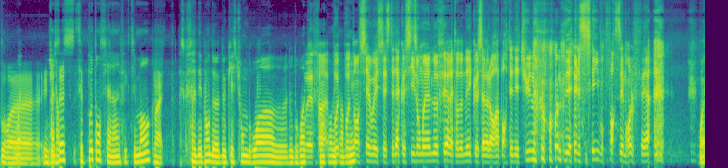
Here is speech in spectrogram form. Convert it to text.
pour euh, une Justice. C'est potentiel, hein, effectivement. Ouais. Parce que ça dépend de, de questions de droit, euh, de droit Ouais, pot- potentiel, oui. c'est- C'est-à-dire que s'ils ont moyen de le faire, étant donné que ça va leur rapporter des thunes en DLC, ils vont forcément le faire. Ouais,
